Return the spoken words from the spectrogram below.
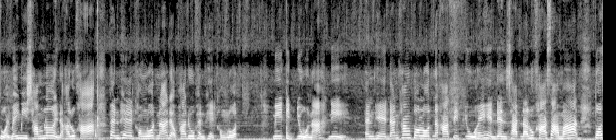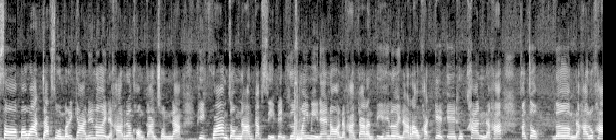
สวยๆ ไม่มีช้ำเลยนะคะ ลูกค้า แผ่นเพจของรถนะ เดี๋ยวพาดูแผ่นเพจของรถ มีติดอยู่นะ นี่ แผ่นเพจด้านข้างตัวรถนะคะ ติดอยู่ให้เห็นเด่นชัดนะลูกค้าสามารถตรวจสอบประวัติจากศูนย์บริการได้เลยนะคะ เรื่องของการชนหนักพลิกคว่ำจมน้ำกับสีเปลี่ยนเครื่องไม่มีแน่นอนนะคะ การันตีให้เลยนะ เราคัดเกรด A ทุกขั้นนะคะ กระจก เดิมนะคะ ลูกค้า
